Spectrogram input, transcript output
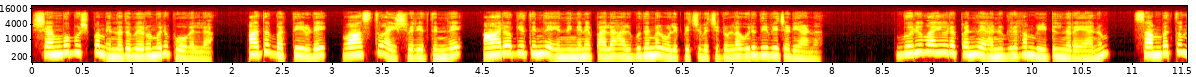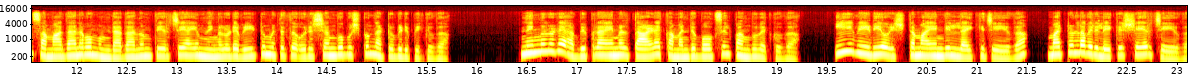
ശംഖുപുഷ്പം എന്നത് വെറുമൊരു പൂവല്ല. അത് ഭക്തിയുടെ വാസ്തു ഐശ്വര്യത്തിന്റെ ആരോഗ്യത്തിന്റെ എന്നിങ്ങനെ പല അത്ഭുതങ്ങൾ ഒളിപ്പിച്ചു വെച്ചിട്ടുള്ള ഒരു ദിവ്യചെടിയാണ്. ഗുരുവായൂരപ്പന്റെ അനുഗ്രഹം വീട്ടിൽ നിറയാനും സമ്പത്തും സമാധാനവും ഉണ്ടാകാനും തീർച്ചയായും നിങ്ങളുടെ വീട്ടുമുറ്റത്ത് ഒരു ശംഖുപുഷ്പം നട്ടുപിടിപ്പിക്കുക. നിങ്ങളുടെ അഭിപ്രായങ്ങൾ താഴെ കമന്റ് ബോക്സിൽ പങ്കുവെക്കുക. ഈ വീഡിയോ ഇഷ്ടമായെങ്കിൽ ലൈക്ക് ചെയ്യുക മറ്റുള്ളവരിലേക്ക് ഷെയർ ചെയ്യുക.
